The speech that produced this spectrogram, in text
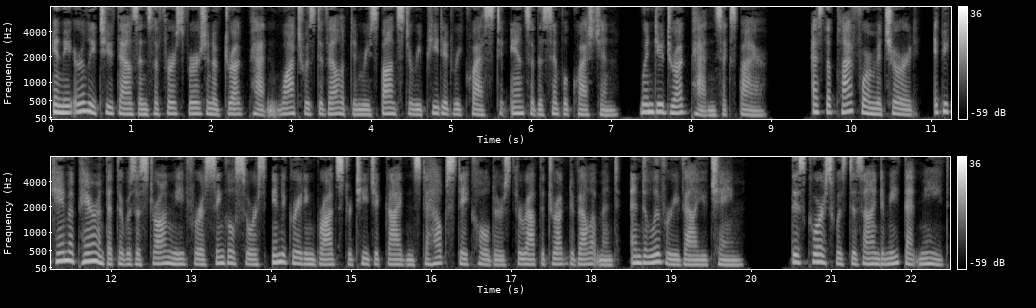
In the early 2000s, the first version of Drug Patent Watch was developed in response to repeated requests to answer the simple question when do drug patents expire? As the platform matured, it became apparent that there was a strong need for a single source integrating broad strategic guidance to help stakeholders throughout the drug development and delivery value chain. This course was designed to meet that need.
